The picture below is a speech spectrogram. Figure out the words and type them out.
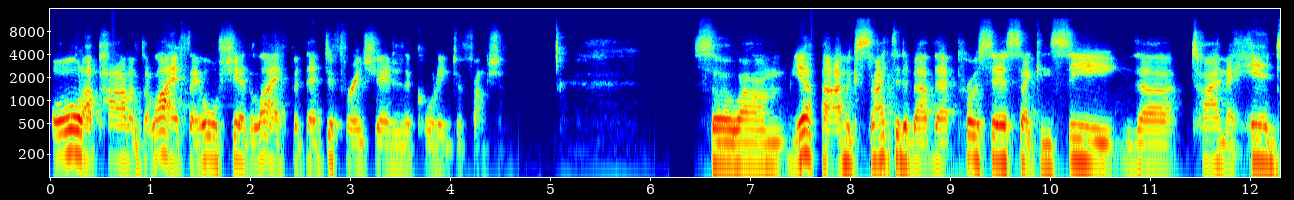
all are part of the life, they all share the life, but they're differentiated according to function. So um, yeah, I'm excited about that process. I can see the time ahead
